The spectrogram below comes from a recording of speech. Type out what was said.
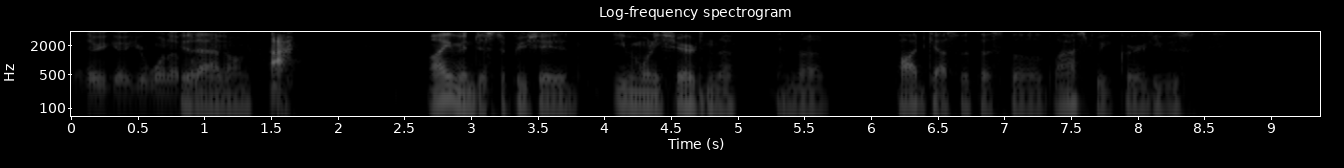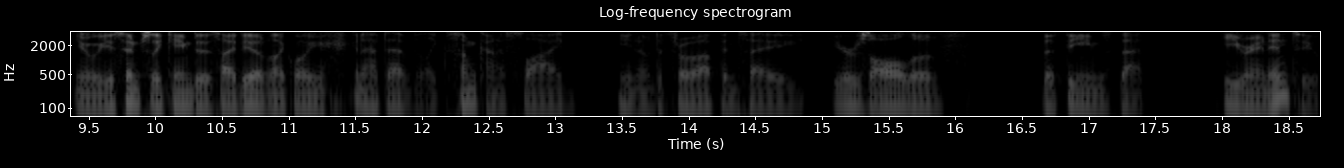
Yeah, there you go. You're one up. Good on add on. Ha! I even just appreciated even when he shared in the in the podcast with us the last week where he was you know, he essentially came to this idea of like, well, you're gonna have to have like some kind of slide, you know, to throw up and say, here's all of the themes that he ran into. Oh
